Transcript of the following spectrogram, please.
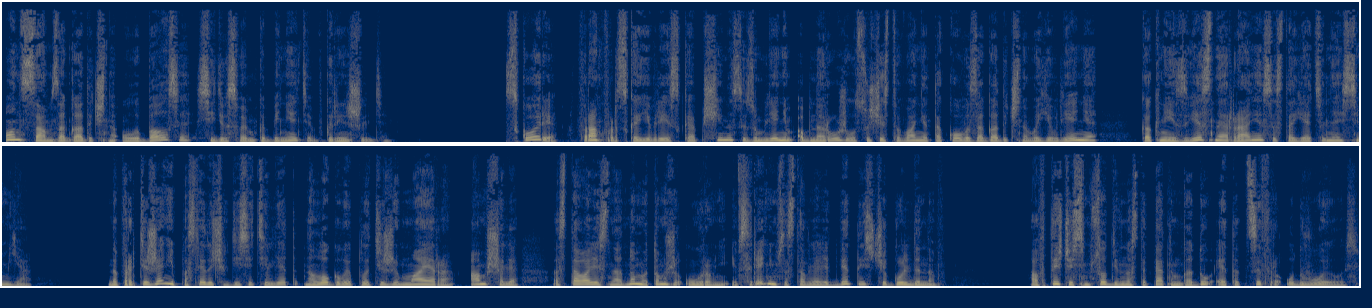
он сам загадочно улыбался, сидя в своем кабинете в Гриншильде. Вскоре франкфуртская еврейская община с изумлением обнаружила существование такого загадочного явления, как неизвестная ранее состоятельная семья. На протяжении последующих десяти лет налоговые платежи Майера Амшеля оставались на одном и том же уровне и в среднем составляли 2000 гульденов, а в 1795 году эта цифра удвоилась.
